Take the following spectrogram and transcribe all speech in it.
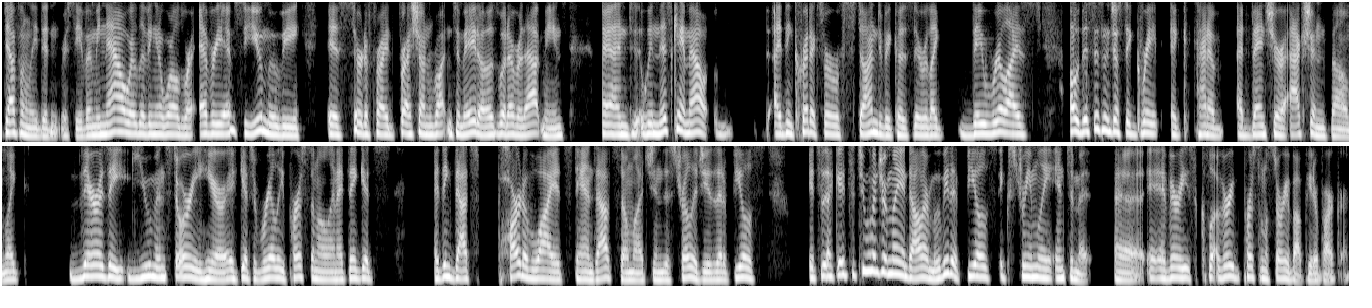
definitely didn't receive. I mean, now we're living in a world where every MCU movie is certified fresh on Rotten Tomatoes, whatever that means. And when this came out, I think critics were stunned because they were like, they realized, oh, this isn't just a great a kind of adventure action film. Like, there is a human story here. It gets really personal. And I think it's, I think that's part of why it stands out so much in this trilogy is that it feels, it's like it's a $200 million movie that feels extremely intimate, uh, a very, a very personal story about Peter Parker.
